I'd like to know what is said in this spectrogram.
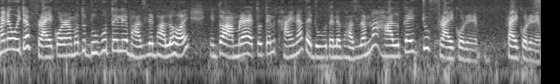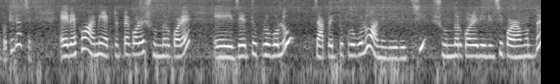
মানে ওইটা ফ্রাই করার মতো, ডুবো তেলে ভাজলে ভালো হয়, কিন্তু আমরা এত তেল খাই না, তাই ডুবো তেলে ভাজলাম না। হালকা একটু ফ্রাই করে নেব, ফ্রাই করে নেব, ঠিক আছে? এই দেখো, আমি একটা করে সুন্দর করে এই যে টুকরোগুলো, চাপের টুকরোগুলো আমি দিয়ে দিচ্ছি। সুন্দর করে দিয়ে দিচ্ছি কড়ার মধ্যে।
